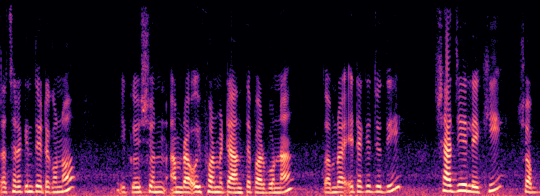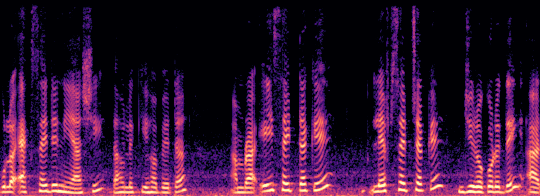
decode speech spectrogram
তাছাড়া কিন্তু এটা কোনো ইকুয়েশন আমরা ওই ফর্মেটে আনতে পারব না। তো আমরা এটাকে যদি সাজিয়ে লেখি, সবগুলো এক সাইডে নিয়ে আসি, তাহলে কি হবে এটা? আমরা এই সাইডটাকে লেফট সাইডটাকে জিরো করে দেই আর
